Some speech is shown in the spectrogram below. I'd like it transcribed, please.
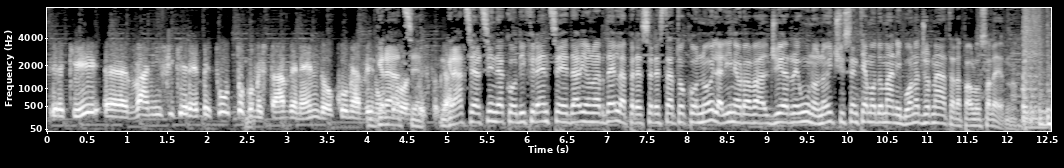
eh, che eh, vanificherebbe tutto come sta avvenendo, come è avvenuto Grazie. in questo caso. Grazie al sindaco di Firenze Dario Nardella per essere stato con noi. La linea ora va al GR1. Noi ci sentiamo domani. Buona giornata da Paolo Salerno.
